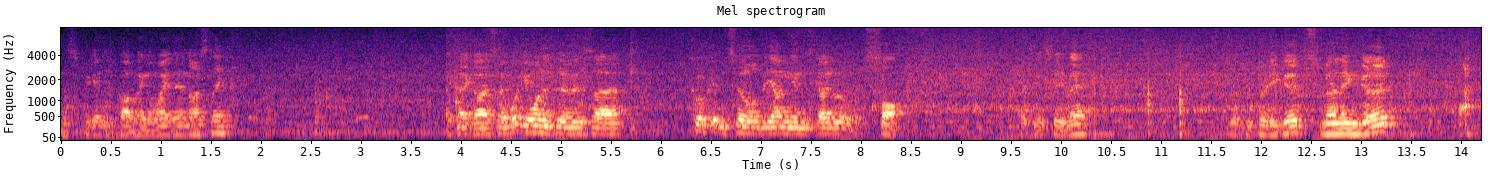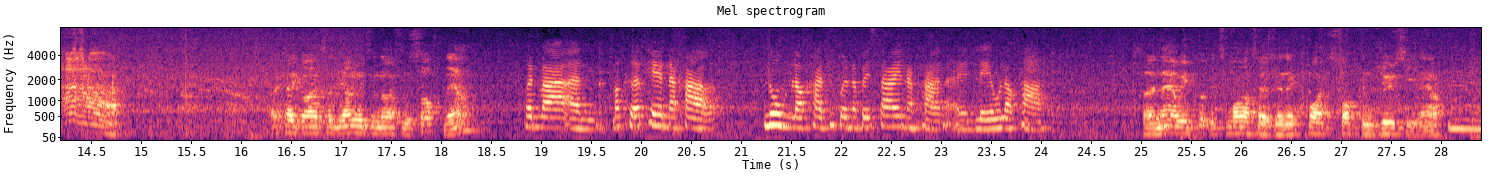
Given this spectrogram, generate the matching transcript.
The spaghetti's bubbling away there nicely. Okay guys, so what you want to do is uh, cook it until the onions go a little bit soft. As you can see there. Looking pretty good, smelling good. okay guys, so the onions are nice and soft now. เพิ่นว่าอันมะเขือเทศนะคะ นุ่มแล้วค่ะที่เพิ่นเอาไปใส่นะคะไอ้เล้วแล้วค่ะ So now we put the tomatoes in, they're quite soft and juicy now. อืม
